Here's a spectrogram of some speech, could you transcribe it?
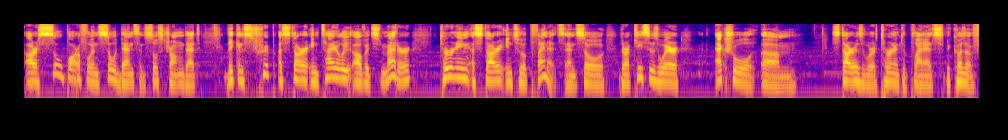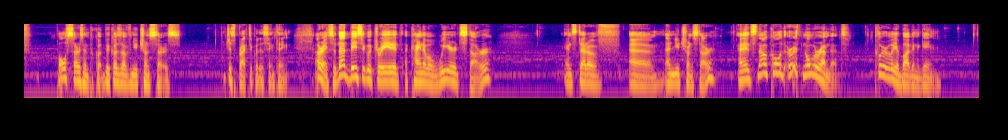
are so powerful and so dense and so strong that they can strip a star entirely of its matter turning a star into a planet. And so there are cases where actual um, stars were turned into planets because of pulsars and because of neutron stars, which is practically the same thing. All right, so that basically created a kind of a weird star instead of uh, a neutron star. And it's now called Earth Nova Remnant. Clearly a bug in the game.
